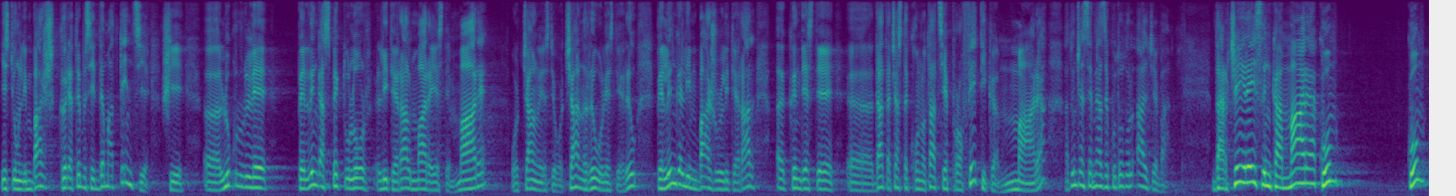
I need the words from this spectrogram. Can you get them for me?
este un limbaj căruia trebuie să-i dăm atenție și uh, lucrurile pe lângă aspectul lor literal mare este mare, oceanul este ocean, râul este râu, pe lângă limbajul literal, uh, când este uh, dată această conotație profetică, marea, atunci însemnează cu totul altceva. Dar cei rei sunt ca marea, cum? Cum?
